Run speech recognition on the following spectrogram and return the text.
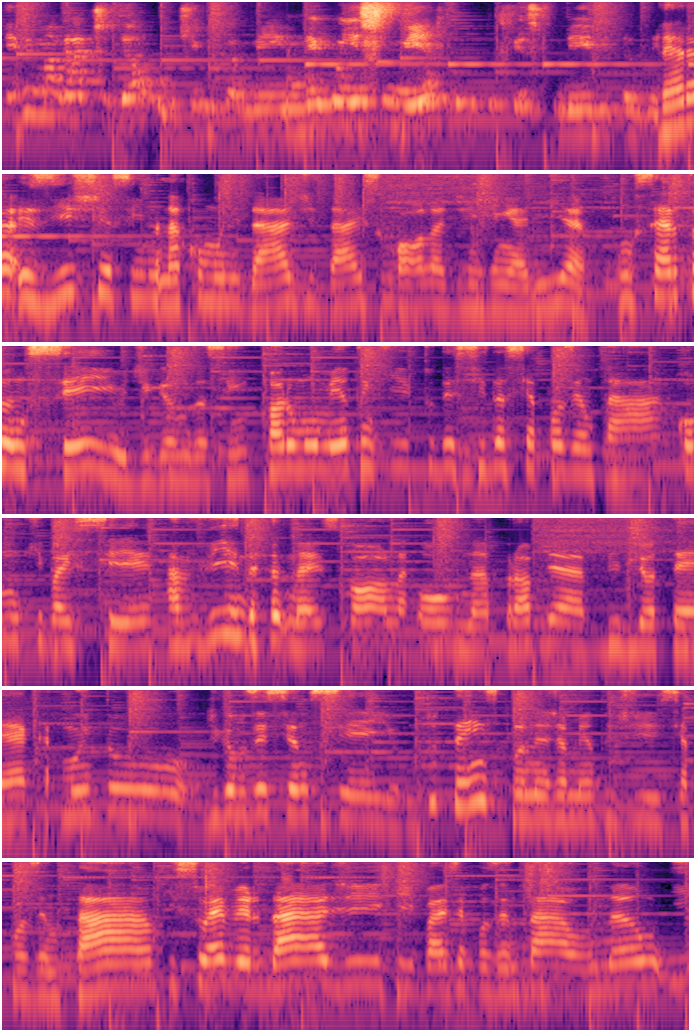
teve uma gratidão contigo também, um reconhecimento do que tu fez por ele também. Vera, existe, assim, na comunidade da escola de engenharia, um certo anseio, digamos assim, para o momento em que tu decida se aposentar, como que vai ser a vida na escola ou na própria biblioteca. Muito, digamos, esse anseio. Tu tens planejamento de se aposentar? Isso é verdade que vai se aposentar ou não? E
